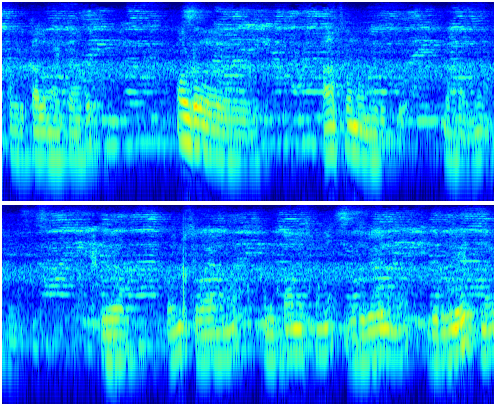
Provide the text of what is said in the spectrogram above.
அவர் காலமாயிட்டாரு அவரோட ஆசிரமம் ஒன்று இருக்குது தாராளமாக இது ஓம் சிவாய நம சந்தானேஸ்வரன் குருவே நம குருவே துணை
